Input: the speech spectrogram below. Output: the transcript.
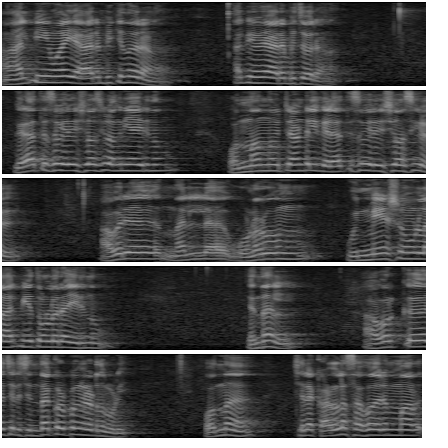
ആത്മീയമായി ആരംഭിക്കുന്നവരാണ്. ആത്മീയമായി ആരംഭിച്ചവരാണ്. ഗലാത്യസഭയിലെ വിശ്വാസികൾ അങ്ങനെയായിരുന്നു. ഒന്നാം നൂറ്റാണ്ടിൽ ഗലാത്യസഭയിലെ വിശ്വാസികൾ അവർ നല്ല ഉണർവും ഉന്മേഷവുമുള്ള ആത്മീയത്വമുള്ളവരായിരുന്നു. എന്നാൽ അവർക്ക് ചില ചിന്താക്കുഴപ്പങ്ങൾ കടന്നുകൂടി ഒന്ന് ചില കള്ള സഹോദരന്മാർ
